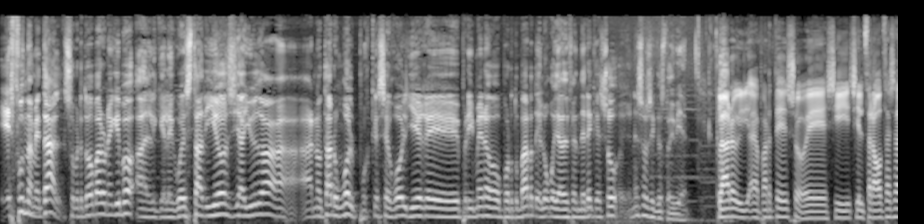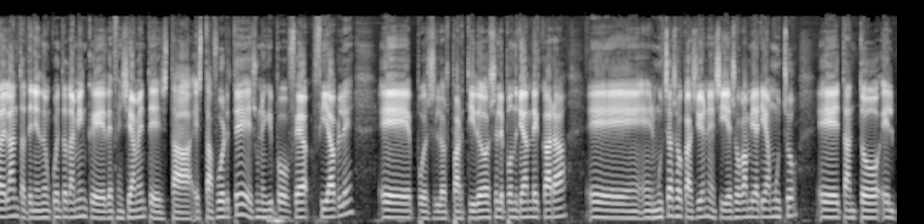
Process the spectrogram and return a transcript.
es fundamental, sobre todo para un equipo al que le cuesta Dios y ayuda a anotar un gol. Pues que ese gol llegue primero por tu parte, luego ya defenderé que eso, en eso sí que estoy bien. Claro, y aparte de eso, eh, si, si el Zaragoza se adelanta, teniendo en cuenta también que defensivamente está, está fuerte, es un equipo fia- fiable, eh, pues los partidos se le pondrían de cara eh, en muchas ocasiones y eso cambiaría mucho tanto el,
